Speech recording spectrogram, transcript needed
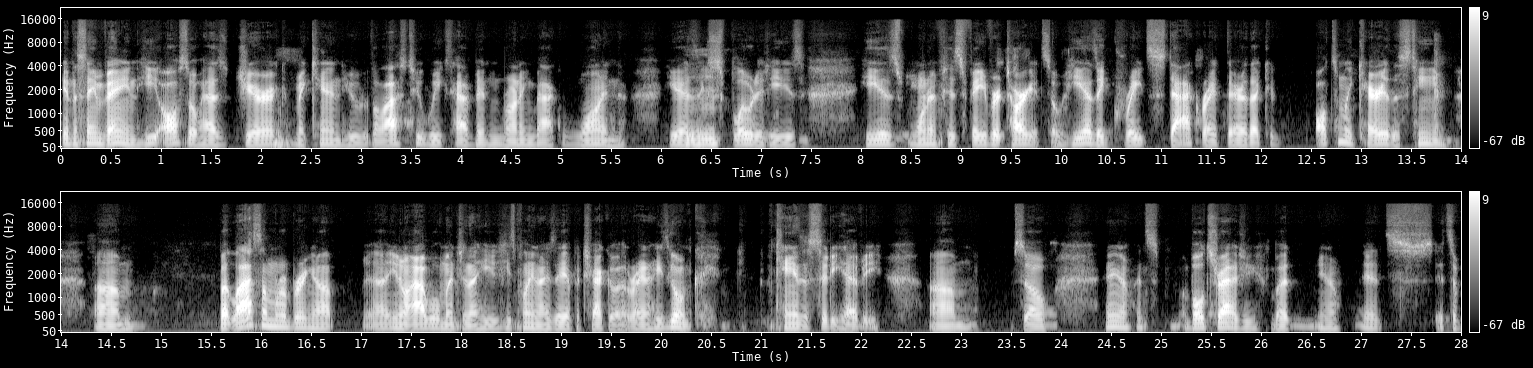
in the same vein, he also has Jerick McKinnon, who the last two weeks have been running back one. He has Mhm. exploded. He's he is one of his favorite targets. So he has a great stack right there that could ultimately carry this team. Um, but last I'm going to bring up, uh, you know, I will mention that he, he's playing Isaiah Pacheco right now. He's going Kansas City heavy. Um, so, you know, it's a bold strategy, but you know, it's it's a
